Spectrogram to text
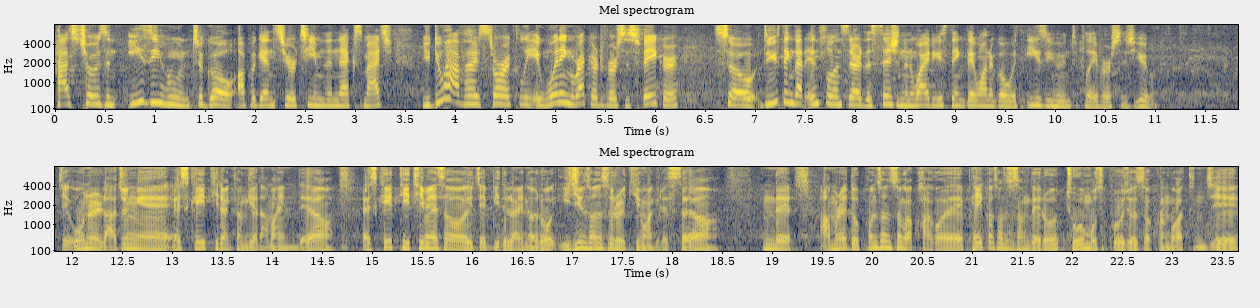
has chosen Easy Hoon to go up against your team the next match. You do have historically a winning record versus Faker, so do you think that influenced their decision, and why do you think they want to go with Easy Hoon to play versus you? 이제 오늘 나중에 SKT랑 경기가 남아 있는데요. SKT 팀에서 이제 미들라이너로 이진 선수를 기용하기로 했어요. 근데 아무래도 폰 선수가 과거에 페이커 선수 상대로 좋은 모습 보여줘서 그런 것 같은지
